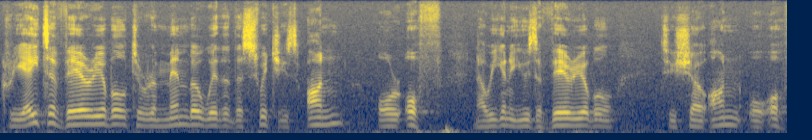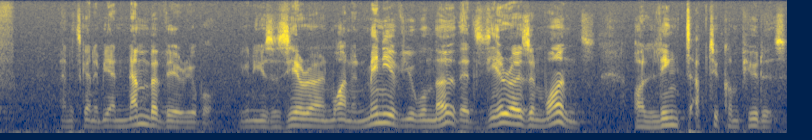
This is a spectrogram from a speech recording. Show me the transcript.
Create a variable to remember whether the switch is on or off. Now we're going to use a variable to show on or off. And it's going to be a number variable. We're going to use a 0 and 1. And many of you will know that zeros and ones are linked up to computers.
